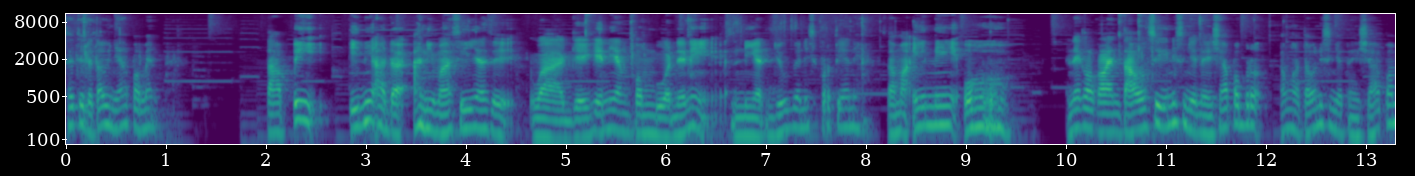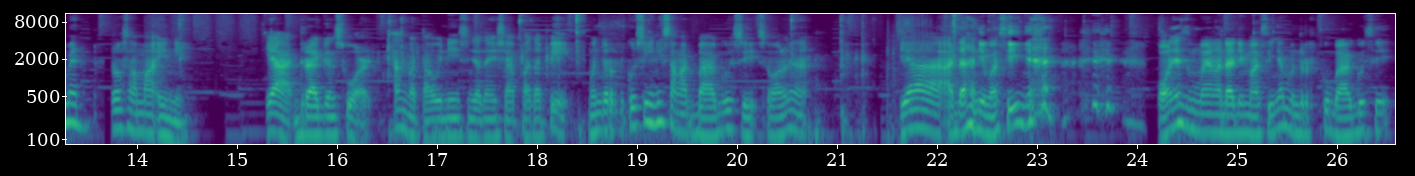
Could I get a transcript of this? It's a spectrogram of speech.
Saya tidak tahu ini apa, men. Tapi ini ada animasinya sih. Wah, GG ini yang pembuatnya nih niat juga nih sepertinya nih. Sama ini. Oh. Ini kalau kalian tahu sih ini senjatanya siapa, Bro? Aku nggak tahu ini senjatanya siapa, men. Terus sama ini. Ya, Dragon Sword. Aku nggak tahu ini senjatanya siapa, tapi menurutku sih ini sangat bagus sih. Soalnya ya ada animasinya. Pokoknya semua yang ada animasinya menurutku bagus sih.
